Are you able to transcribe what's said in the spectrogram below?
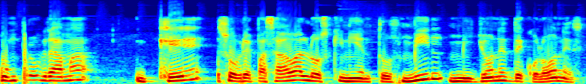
un programa que sobrepasaba los 500 mil millones de colones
